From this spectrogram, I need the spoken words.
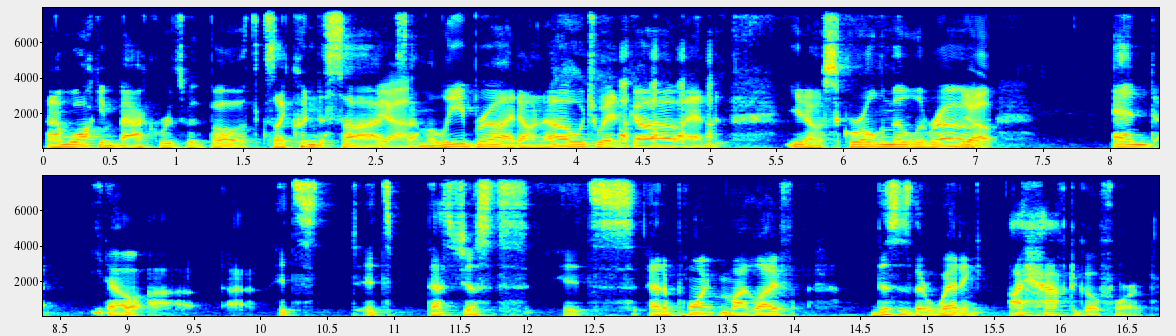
and I'm walking backwards with both because I couldn't decide. Yeah. I'm a Libra, I don't know which way to go, and you know, squirrel in the middle of the road Yep. and you know uh, uh, it's it's that's just it's at a point in my life this is their wedding i have to go for it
